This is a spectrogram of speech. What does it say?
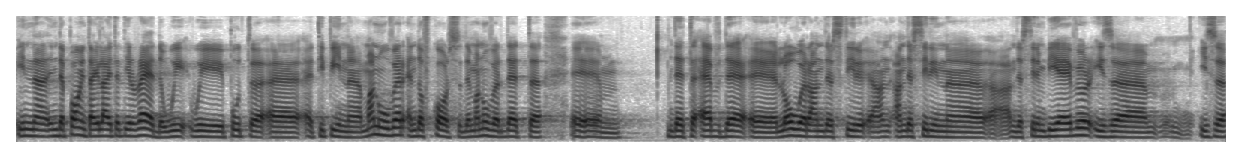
In, in the point highlighted in red, we, we put a tip-in maneuver, and of course the maneuver that um, that have the uh, lower understeer, understeering, uh, understeering behavior is, um, is uh,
